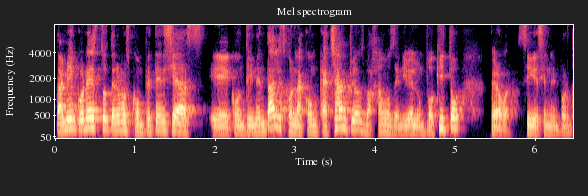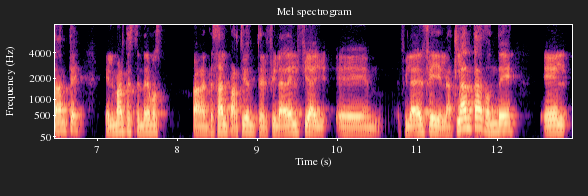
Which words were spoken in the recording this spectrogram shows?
También con esto tenemos competencias eh, continentales con la Conca Champions, bajamos de nivel un poquito, pero bueno, sigue siendo importante. El martes tendremos para empezar el partido entre el Filadelfia y, eh, Filadelfia y el Atlanta, donde el,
